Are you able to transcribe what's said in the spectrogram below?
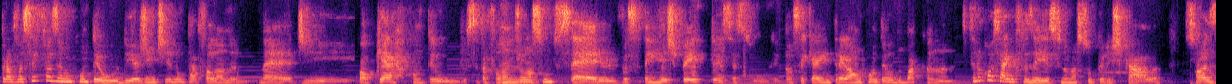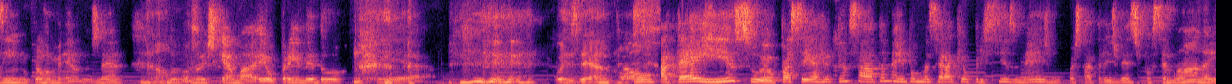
para você fazer um conteúdo. E a gente não está falando né, de qualquer conteúdo, você está falando de um assunto sério, você tem respeito a esse assunto, então você quer entregar um conteúdo bacana. Você não consegue fazer isso numa super escala, sozinho, pelo menos, né? Não. No, no esquema eu empreendedor. é, Pois é. Então, nossa. até isso eu passei a repensar também. Pô, mas será que eu preciso mesmo postar três vezes por semana e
